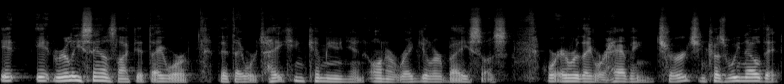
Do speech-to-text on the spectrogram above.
it it really sounds like that they were that they were taking communion on a regular basis wherever they were having church, and because we know that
